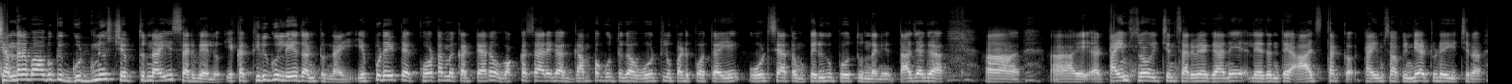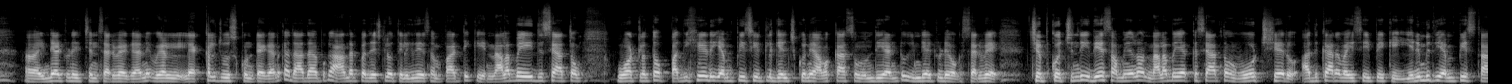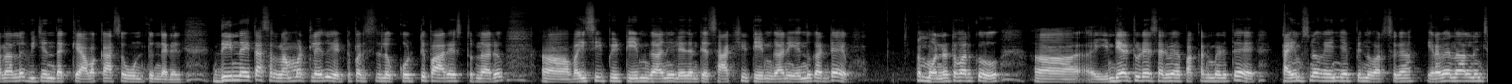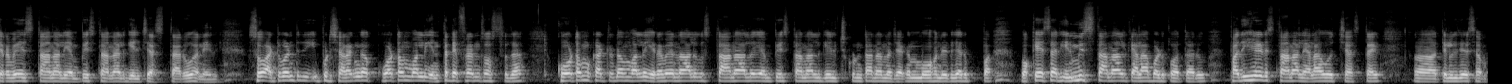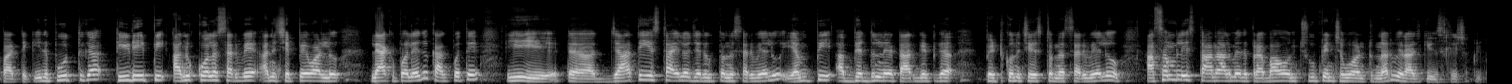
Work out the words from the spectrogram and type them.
చంద్రబాబుకి good news చెప్తున్నాయి సర్వేలు. ఇక తిరుగు లేదంటున్నాయి. ఎప్పుడైతే కూటమి కట్టారో ఒక్కసారిగా గంపగుత్తుగా ఓట్లు పడిపోతాయి. ఓటు శాతం పెరిగిపోతుందని. తాజాగా టైమ్స్లో టైమ్స్ ఇచ్చిన సర్వే కానీ లేదంటే Aaj Tak Times of India today ఇచ్చిన ఇండియా టుడే ఇచ్చిన సర్వే కానీ వీళ్ళ లెక్కలు చూసుకుంటే కనుక దాదాపుగా ఆంధ్రప్రదేశ్లో తెలుగుదేశం పార్టీకి నలభై ఐదు శాతం ఓట్లతో పదిహేడు ఎంపీ సీట్లు గెలుచుకునే అవకాశం ఉంది అంటూ ఇండియా టుడే ఒక సర్వే చెప్పుకొచ్చింది. ఇదే సమయంలో నలభై ఒక్క శాతం ఓట్ షేరు అధికార వైసీపీకి ఎనిమిది ఎంపీ స్థానాల్లో విజయం దక్కే అవకాశం ఉంటుంది అనేది దీన్ని అయితే అసలు నమ్మట్లేదు. ఎట్టి పరిస్థితుల్లో కొట్టి పారేస్తున్నారు వైసీపీ టీం కానీ లేదంటే సాక్షి టీం కానీ ఎందుకంటే మొన్నటి వరకు ఇండియా టుడే సర్వే పక్కన పెడితే టైమ్స్ నో ఏం చెప్పింది వరుసగా? ఇరవై నాలుగు నుంచి ఇరవై ఐదు స్థానాలు ఎంపీ స్థానాలు గెలిచేస్తారు అనేది. సో అటువంటిది ఇప్పుడు సడన్గా కూటం వల్ల ఎంత డిఫరెన్స్ వస్తుందా? కూటం కట్టడం వల్ల ఇరవై నాలుగు స్థానాలు ఎంపీ స్థానాలు గెలుచుకుంటానన్న జగన్మోహన్ రెడ్డి గారు ఒకేసారి ఎనిమిది స్థానాలకు ఎలా పడిపోతారు? పదిహేడు స్థానాలు ఎలా వచ్చేస్తాయి? తెలుగుదేశం పార్టీకి. ఇది పూర్తిగా టీడీపీ అనుకూల సర్వే అని చెప్పేవాళ్ళు లేకపోలేదు. కాకపోతే ఈ జాతీయ స్థాయిలో జరుగుతున్న సర్వేలు ఎంపీ అభ్యర్థులనే టార్గెట్ టార్గెట్గా పెట్టుకొని చేస్తున్న సర్వేలు అసెంబ్లీ స్థానాల మీద ప్రభావం చూపించవు అంటున్నారు ఈ రాజకీయ విశ్లేషకులు.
